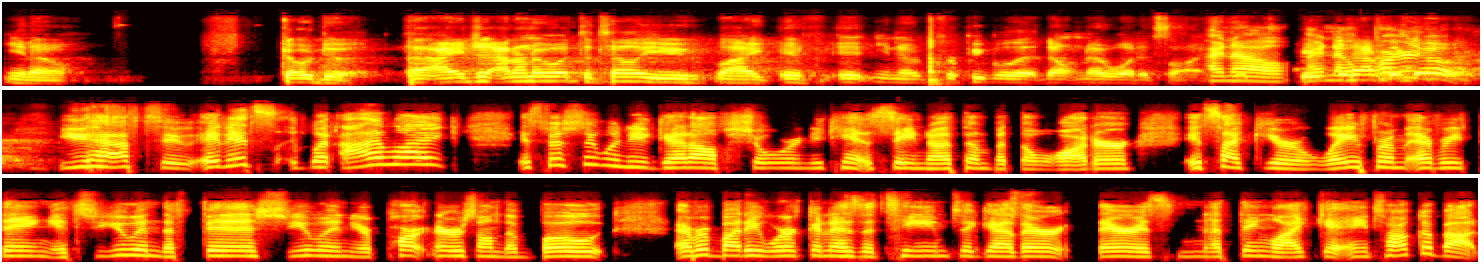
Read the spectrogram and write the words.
you know, go do it. I just, I don't know what to tell you. Like if it, you know, for people that don't know what it's like. I know, You I know. have to First- go. You have to. And it's what I like, especially when you get offshore and you can't see nothing but the water. It's like you're away from everything. It's you and the fish, you and your partners on the boat, everybody working as a team together. There is nothing like it. And you talk about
